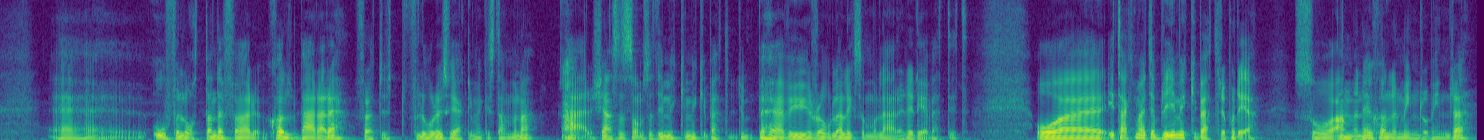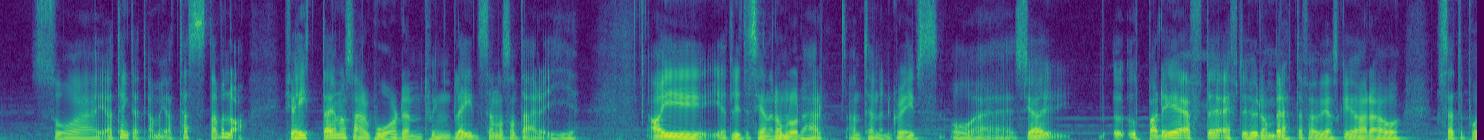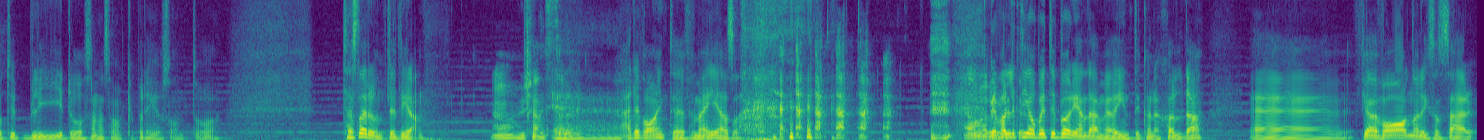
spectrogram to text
eh, oförlåtande för sköldbärare för att du förlorar ju så jäkla mycket stamina Ja. här känns det som. Så det är mycket, mycket bättre. Du behöver ju rolla liksom och lära dig det vettigt. Och eh, i takt med att jag blir mycket bättre på det så använder jag skölden mindre och mindre. Så eh, jag tänkte att ja, men jag testar väl då. För jag hittade ju någon sån här Warden Twin Blades eller något sånt där i, ja, i, ett lite senare område här, Untended Graves. Och, eh, så jag uppar det efter, efter hur de berättar för hur jag ska göra och sätter på typ bleed och sådana saker på det och sånt. Och testar runt lite grann. ja, hur känns det? Eh, nej, det var inte för mig alltså. Ja, Det var lite jobbigt i början där med att inte kunna skölda. Eh, för jag är van att liksom så här...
